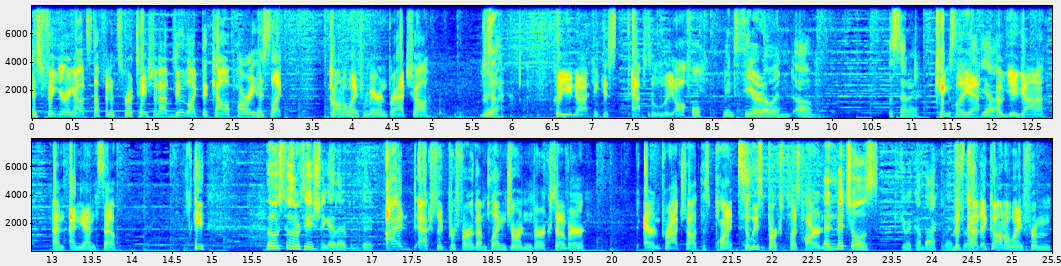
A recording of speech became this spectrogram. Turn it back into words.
is figuring out stuff in its rotation. I do like that Calipari has like gone away from Aaron Bradshaw, Yeah. who you know I think is absolutely awful. I mean Theoro and um, the center. Kingsley, yeah, Yeah. of Uganda, and and Yenso. He Those two in the rotation together have been big. I'd actually prefer them playing Jordan Burks over Aaron Bradshaw at this point. At least Burks plays hard. And Mitchell's gonna come back eventually. They've kind of gone away from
